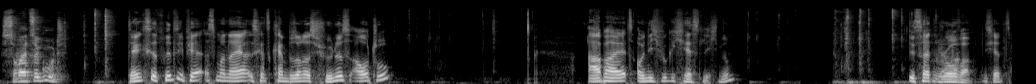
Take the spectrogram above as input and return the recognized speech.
soweit so gut. Denkst du prinzipiell erstmal, naja, ist jetzt kein besonders schönes Auto, aber jetzt auch nicht wirklich hässlich, ne? Ist halt ein Rover. Ist jetzt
